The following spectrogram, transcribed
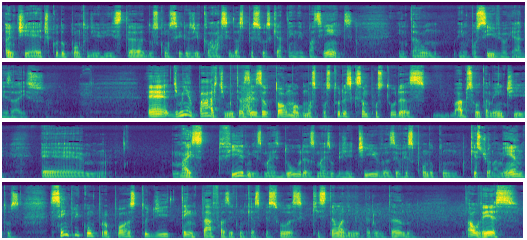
antiético do ponto de vista dos conselhos de classe das pessoas que atendem pacientes. Então, é impossível realizar isso. É, de minha parte, muitas vezes eu tomo algumas posturas que são posturas absolutamente é, mais firmes, mais duras, mais objetivas, eu respondo com questionamentos, sempre com o propósito de tentar fazer com que as pessoas que estão ali me perguntando, talvez,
